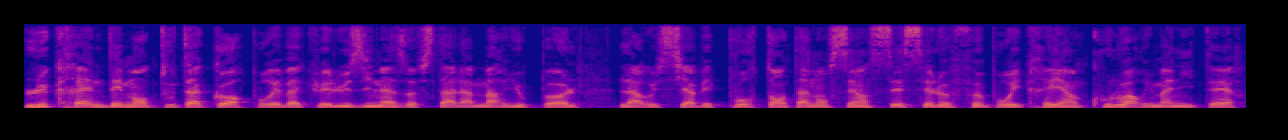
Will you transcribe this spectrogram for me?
L'Ukraine dément tout accord pour évacuer l'usine Azovstal à Mariupol. La Russie avait pourtant annoncé un cessez-le-feu pour y créer un couloir humanitaire.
